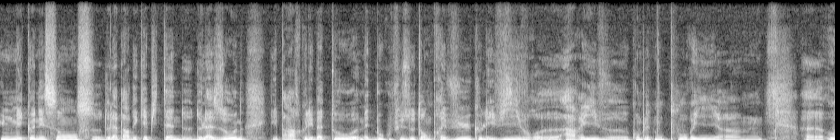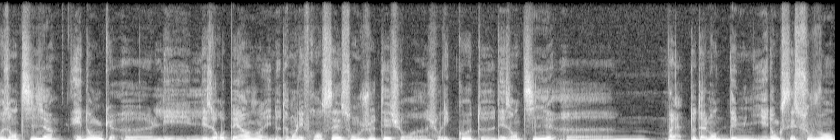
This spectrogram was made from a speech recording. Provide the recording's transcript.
une méconnaissance de la part des capitaines de, la zone. Il est pas rare que les bateaux mettent beaucoup plus de temps que prévu, que les vivres arrivent complètement pourris aux Antilles. Et donc les, Européens, et notamment les Français, sont jetés sur les côtes des Antilles voilà, totalement démunis. Et donc c'est souvent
